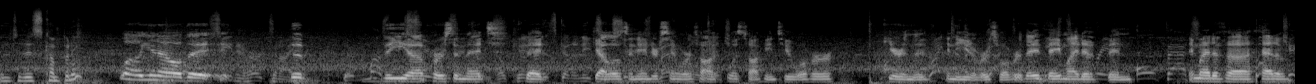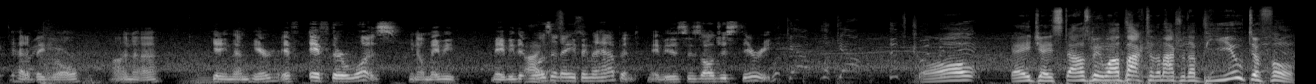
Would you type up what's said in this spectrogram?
into this company? Well, you know, the the the uh, person that that Gallows and Anderson were talk, was talking to over here in the in the universe over they they might have been they might have uh, had a had a big role on uh, getting them here if if there was you know maybe maybe there wasn't yes. anything that happened. Maybe this is all just theory. Oh, AJ Styles meanwhile back to the match with a beautiful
